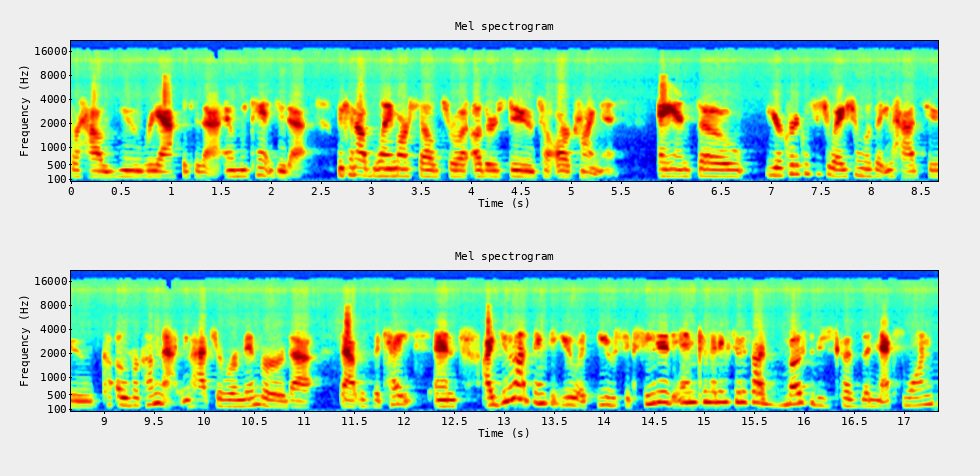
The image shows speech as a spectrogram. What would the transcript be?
for how you reacted to that. And we can't do that. We cannot blame ourselves for what others do to our kindness. And so your critical situation was that you had to overcome that. You had to remember that that was the case. And I do not think that you you succeeded in committing suicide. Most of it is because the next one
